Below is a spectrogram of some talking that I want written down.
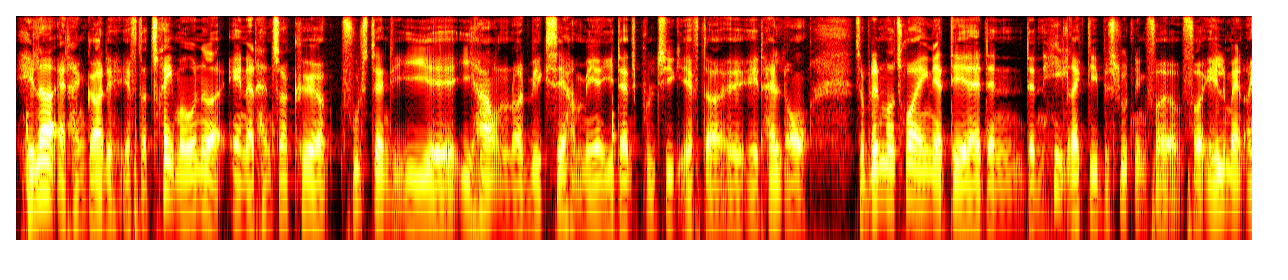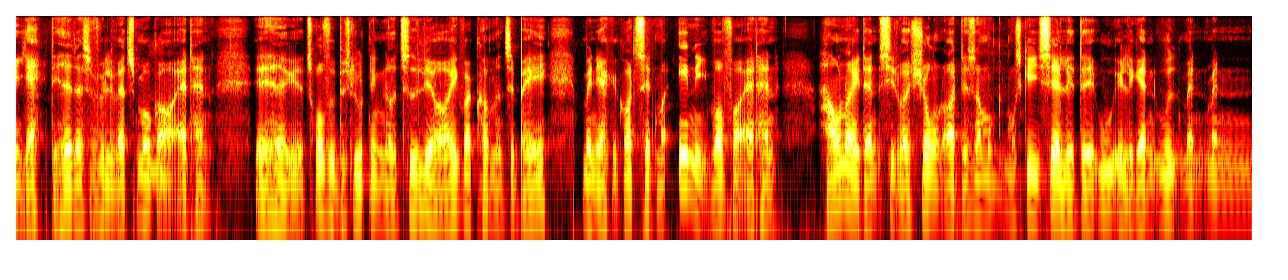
hellere, at han gør det efter tre måneder, end at han så kører fuldstændig i, øh, i havnen, og at vi ikke ser ham mere i dansk politik efter øh, et halvt år. Så på den måde tror jeg egentlig, at det er den, den helt rigtige beslutning for, for Ellemann, og ja, det havde da selvfølgelig været smukkere, at han øh, havde truffet beslutningen noget tidligere og ikke var kommet tilbage, men jeg kan godt sætte mig ind i, hvorfor at han havner i den situation, og det så må, måske ser lidt uh, uelegant ud, men, men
